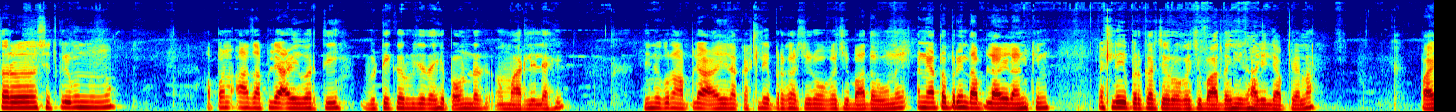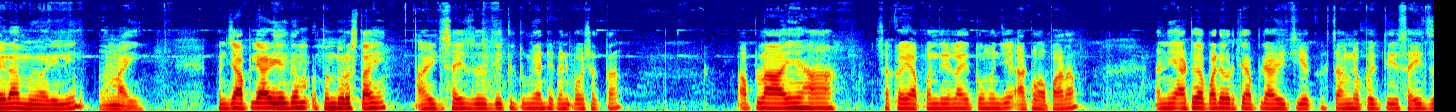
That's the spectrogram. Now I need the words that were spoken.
तर शेतकरी बंधूंनो आपण आज आपल्या आळीवरती विटेकर विजेता हे पाऊंडर मारलेले आहे. जेणेकरून आपल्या आळीला कसल्याही प्रकारची रोगाची बाधा होऊ नये आणि आतापर्यंत आपल्या आळीला आणखीन कसल्याही प्रकारच्या रोगाची बाधा ही झालेली आपल्याला पाहायला मिळालेली नाही. म्हणजे आपली आळी एकदम तंदुरुस्त आहे. आळीची साईज देखील तुम्ही या ठिकाणी पाहू शकता. आपला आहे हा सकाळी आपण दिलेला आहे तो म्हणजे आठवा पाडा आणि आठव्या पाड्यावरती आपल्या आळीची एक चांगल्या पद्धतीची साईज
